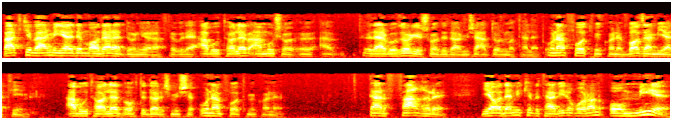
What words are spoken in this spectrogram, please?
بعد که برمیگرده مادر از دنیا رفته بوده. ابو طالب امو پدر بزرگ شده دار میشه عبدالمطلب. اونم فوت می‌کنه بازم یتیم. ابو طالب عهدهدارش میشه اونم فوت می‌کنه. در فقر یه آدمی که به تعبیر قرآن امیه.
